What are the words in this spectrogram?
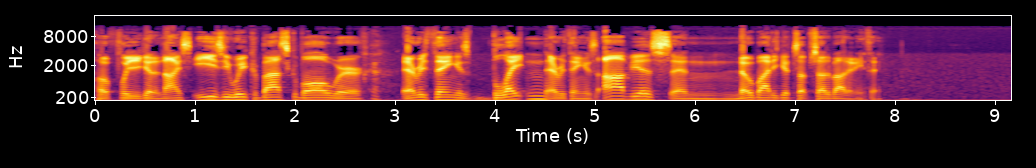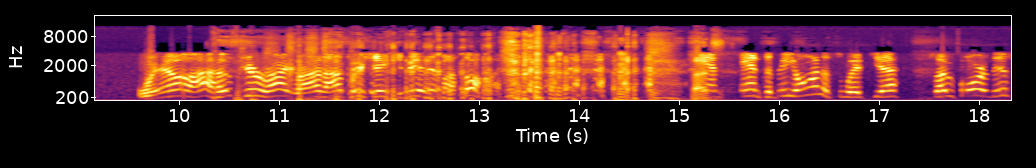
hopefully you get a nice, easy week of basketball where everything is blatant, everything is obvious, and nobody gets upset about anything. Well, I hope you're right, Ryan. I appreciate you being in my thoughts. and and to be honest with you, so far this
